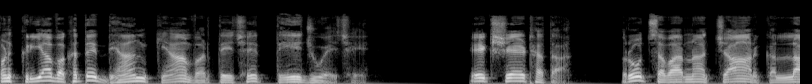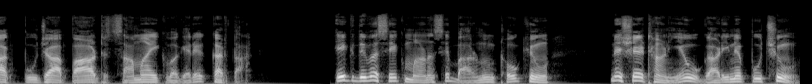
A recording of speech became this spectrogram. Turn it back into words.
પણ ક્રિયા વખતે ધ્યાન ક્યાં વર્તે છે તે જુએ છે. એક શેઠ હતા. રોજ સવારના ચાર કલાક પૂજા પાઠ સામાયિક વગેરે કરતા. એક દિવસ એક માણસે બારણું ઠોક્યું ને શેઠાણીએ ઉગાડીને પૂછ્યું,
